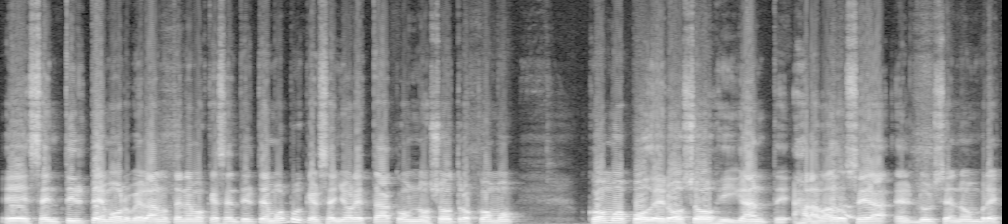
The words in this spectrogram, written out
eh, sentir temor, ¿verdad? No tenemos que sentir temor porque el Señor está con nosotros como, como poderoso gigante. Alabado sea el dulce nombre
